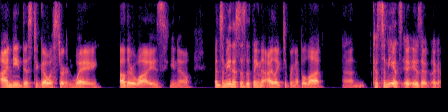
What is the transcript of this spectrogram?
i need this to go a certain way otherwise you know? And to me this is the thing that i like to bring up a lot because um, to me it's it is a like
